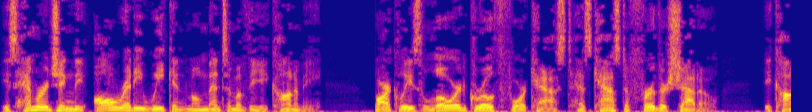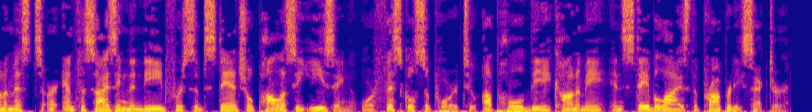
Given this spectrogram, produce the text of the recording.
is hemorrhaging the already weakened momentum of the economy. Barclays' lowered growth forecast has cast a further shadow. Economists are emphasizing the need for substantial policy easing or fiscal support to uphold the economy and stabilize the property sector.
